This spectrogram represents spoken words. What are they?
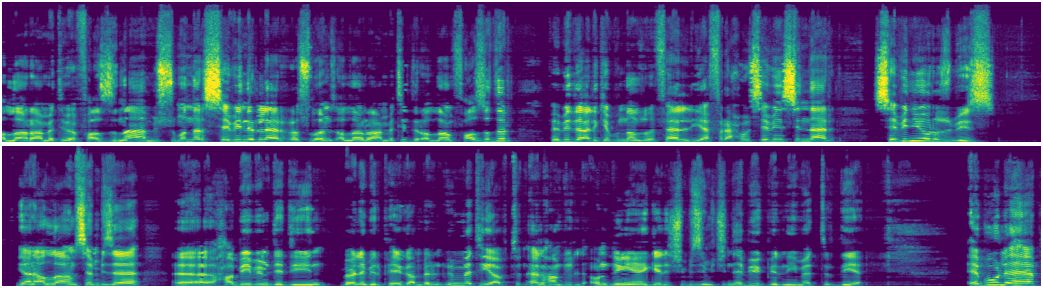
Allah'ın rahmeti ve fazlına Müslümanlar sevinirler. Resulullah'ımız Allah'ın rahmetidir, Allah'ın fazlıdır. Ve bizalike bundan dolayı fel yefrahu sevinsinler. Seviniyoruz biz. Yani Allah'ım sen bize e, Habibim dediğin böyle bir peygamberin ümmeti yaptın. Elhamdülillah. Onun dünyaya gelişi bizim için ne büyük bir nimettir diye. Ebu Leheb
